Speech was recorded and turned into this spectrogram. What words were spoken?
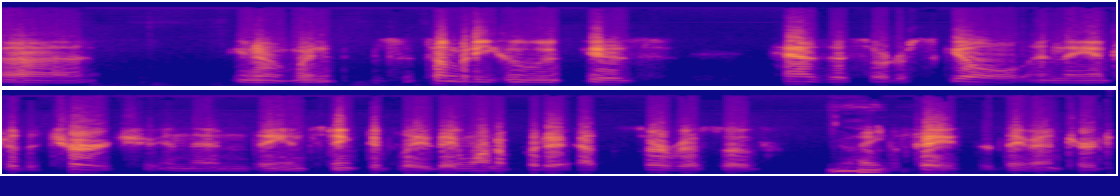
uh, you know, when somebody who is has this sort of skill and they enter the church and then they instinctively they want to put it at the service of, Right. of the faith that they've entered.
